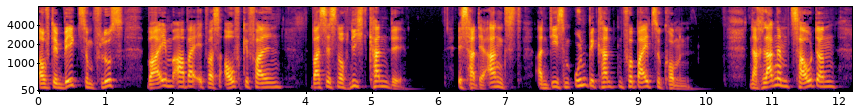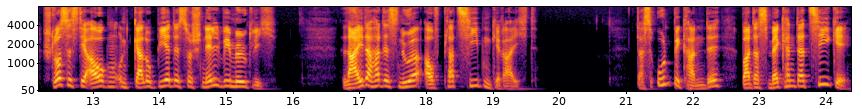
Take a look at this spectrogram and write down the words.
Auf dem Weg zum Fluss war ihm aber etwas aufgefallen, was es noch nicht kannte. Es hatte Angst, an diesem Unbekannten vorbeizukommen. Nach langem Zaudern schloss es die Augen und galoppierte so schnell wie möglich. Leider hat es nur auf Platz sieben gereicht. Das Unbekannte war das Meckern der Ziege,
